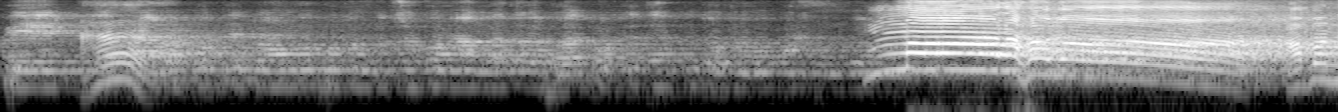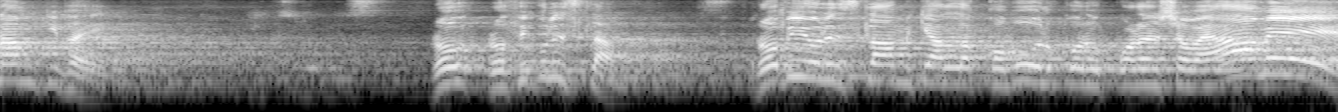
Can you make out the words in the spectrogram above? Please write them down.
পেট হ্যাঁ। আমার প্রত্যেকটা অঙ্গ প্রত্যঙ্গ যখন আল্লাহ তাআলা ভয় করতে থাকবে তখন আমার মারহাবা! আমার নাম কি ভাই? রফিকুল ইসলাম। রবিউল ইসলামকে আল্লাহ কবুল করো পড়েন সবাই, আমিন।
